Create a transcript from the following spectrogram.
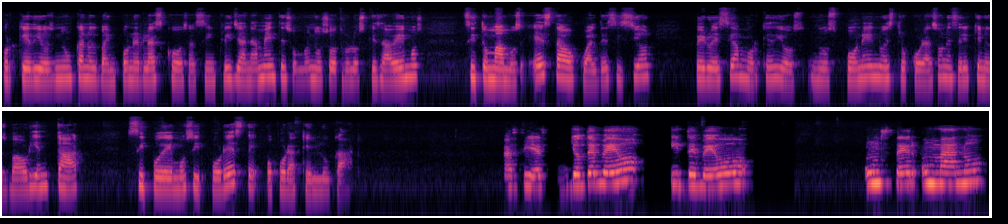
porque Dios nunca nos va a imponer las cosas, simple y llanamente somos nosotros los que sabemos si tomamos esta o cual decisión, pero ese amor que Dios nos pone en nuestro corazón es el que nos va a orientar si podemos ir por este o por aquel lugar. Así es, yo te veo y te veo un ser humano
